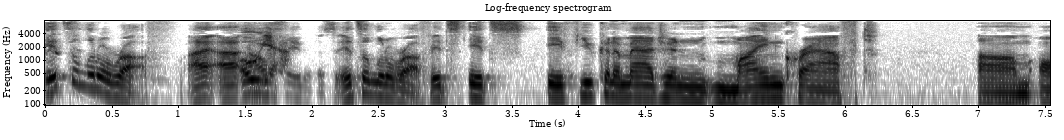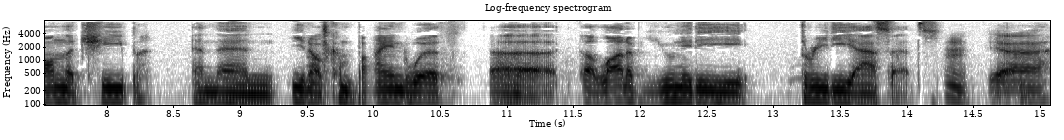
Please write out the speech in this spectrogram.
It's a little rough. I, I, Oh, I'll yeah. say this: it's a little rough. It's it's if you can imagine Minecraft um, on the cheap, and then you know combined with uh, a lot of Unity 3D assets. Yeah,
